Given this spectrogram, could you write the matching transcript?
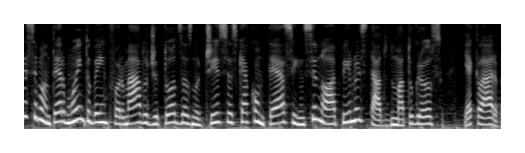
e se manter muito bem informado de todas as notícias que acontecem em Sinop e no estado do Mato Grosso. E é claro,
